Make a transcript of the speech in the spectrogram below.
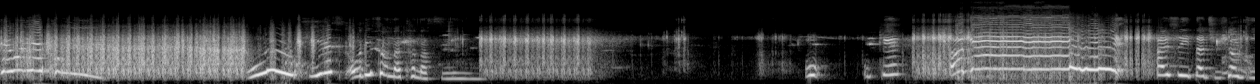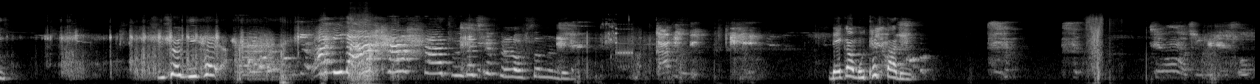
태훈이의 태훈이! 어디서 나타났음? 오, 오케이. 오케이! 할 수 있다, 주석이. 주석이 해. 아니다! 하하! 둘 다 칠 별로 없었는데. 까비인데. 내가 못했다리. 준비됐어.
